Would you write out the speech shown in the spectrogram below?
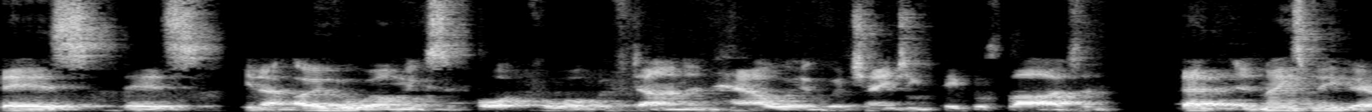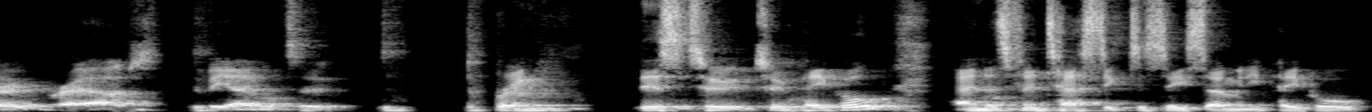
there's there's you know overwhelming support for what we've done and how we're, we're changing people's lives, and that it makes me very proud to be able to to bring this to to people, and it's fantastic to see so many people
